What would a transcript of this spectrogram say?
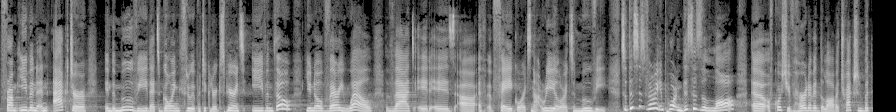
from even an actor in the movie that's going through a particular experience, even though you know very well that it is uh, a, a fake or it's not real or it's a movie. So this is very important. This is the law. Uh, of course, you've heard of it, the law of attraction, but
